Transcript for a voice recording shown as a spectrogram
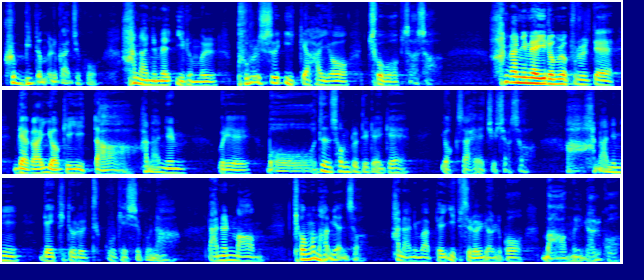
그 믿음을 가지고 하나님의 이름을 부를 수 있게 하여 주옵소서. 하나님의 이름을 부를 때 내가 여기 있다. 하나님 우리 모든 성도들에게 역사해 주셔서 아 하나님이 내 기도를 듣고 계시구나 라는 마음 경험하면서 하나님 앞에 입술을 열고 마음을 열고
